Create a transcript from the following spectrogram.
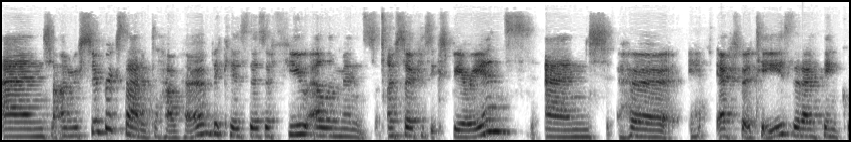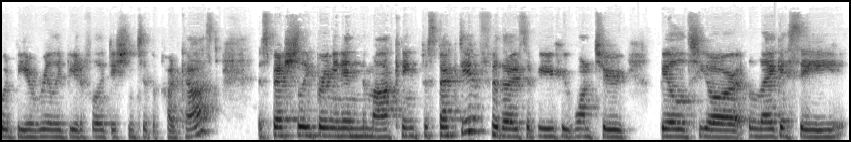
And I'm super excited to have her because there's a few elements of Sophie's experience and her expertise that I think would be a really beautiful addition to the podcast, especially bringing in the marketing perspective for those of you who want to build your legacy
